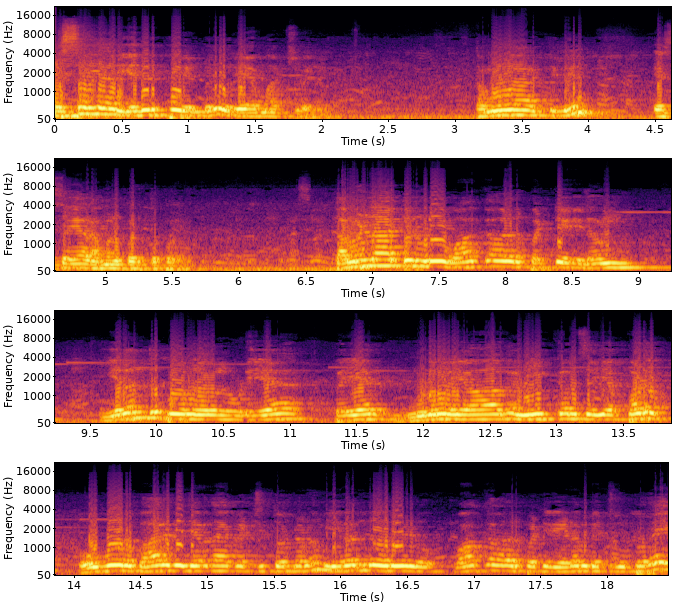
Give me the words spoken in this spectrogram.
எஸ்ஐஆர் எதிர்ப்பு என்பது ஒரு ஏமாற்று வேலை. தமிழ்நாட்டிலும் எஸ்ஐஆர் அமல்படுத்தப்படும். தமிழ்நாட்டினுடைய வாக்காளர் பட்டியலிலும் இறந்து போனவர்களுடைய பெயர் முழுமையாக நீக்கம் செய்யப்படும். ஒவ்வொரு பாரதிய ஜனதா கட்சி தொண்டனும் இறந்தவர்கள் வாக்காளர் பட்டியலில் இடம் பெற்றிருப்பதை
